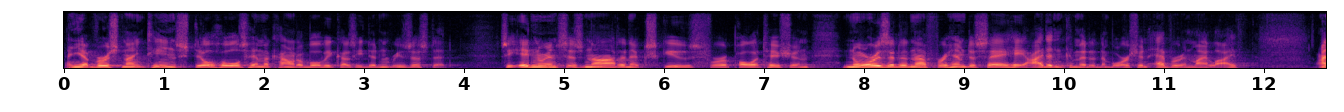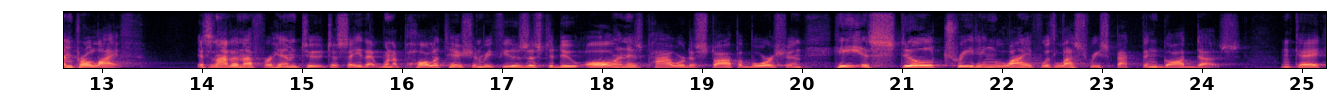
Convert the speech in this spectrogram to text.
And yet, verse 19 still holds him accountable because he didn't resist it. See, ignorance is not an excuse for a politician, nor is it enough for him to say, Hey, I didn't commit an abortion ever in my life. I'm pro life. It's not enough for him to, to say that. When a politician refuses to do all in his power to stop abortion, he is still treating life with less respect than God does. Okay?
